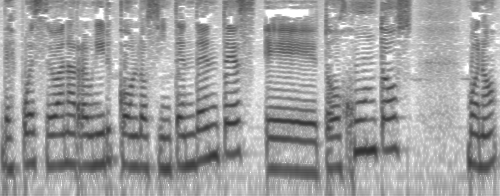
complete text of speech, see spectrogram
Después se van a reunir con los intendentes, eh, todos juntos. Bueno,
